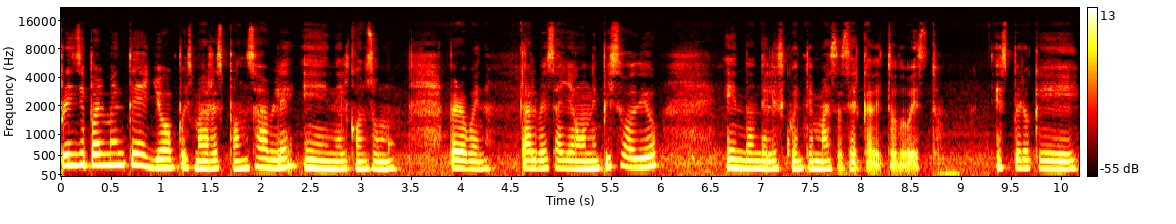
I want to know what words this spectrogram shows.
principalmente yo pues más responsable en el consumo. Pero bueno, tal vez haya un episodio en donde les cuente más acerca de todo esto. Espero que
